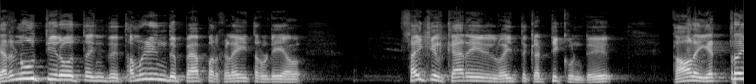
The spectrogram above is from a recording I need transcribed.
இரநூத்தி இருபத்தைந்து தமிழிந்து பேப்பர்களை தன்னுடைய சைக்கிள் கேரியரில் வைத்து கட்டிக்கொண்டு காலை எட்டரை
